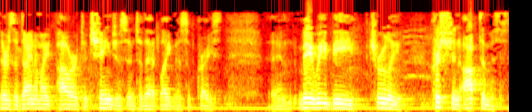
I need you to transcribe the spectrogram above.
there's a dynamite power to change us into that likeness of Christ. And may we be truly Christian optimist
